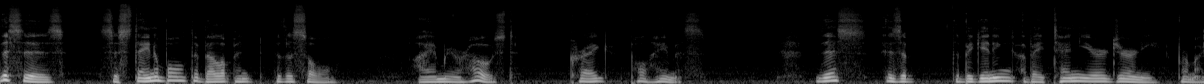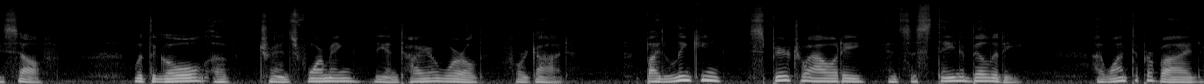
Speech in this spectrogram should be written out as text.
This is Sustainable Development for the Soul. I am your host, Craig Polhamus. This is a, the beginning of a 10 year journey for myself with the goal of transforming the entire world for God. By linking spirituality and sustainability, I want to provide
